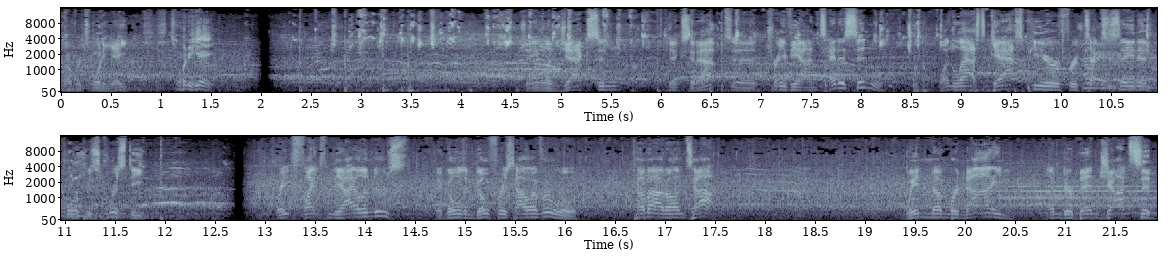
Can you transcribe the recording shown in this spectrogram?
Turnover 28. 28. Jalen Jackson picks it out to Trevian Tennyson. One last gasp here for Texas A&M Corpus Christi. Great fight from the Islanders. The Golden Gophers, however, will come out on top. Win number nine under Ben Johnson.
